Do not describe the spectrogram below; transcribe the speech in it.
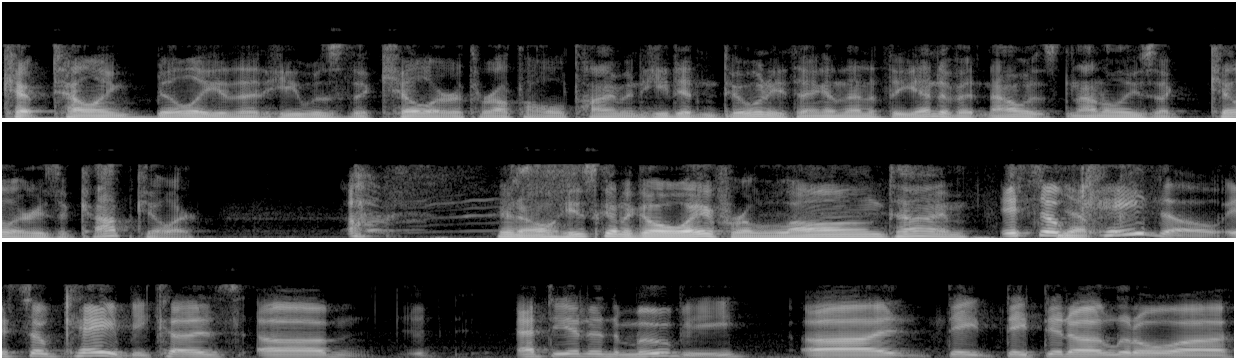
kept telling Billy that he was the killer throughout the whole time, and he didn't do anything. And then at the end of it, now it's not only he's a killer, he's a cop killer. you know, he's going to go away for a long time. It's okay though. It's okay because um, at the end of the movie, uh, they they did a little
